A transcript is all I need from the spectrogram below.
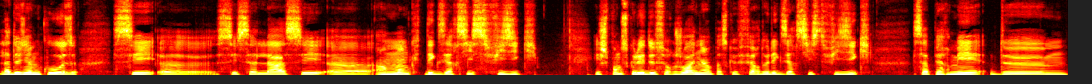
La deuxième cause, c'est euh, celle-là, c'est euh, un manque d'exercice physique. Et je pense que les deux se rejoignent, hein, parce que faire de l'exercice physique, ça permet de...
